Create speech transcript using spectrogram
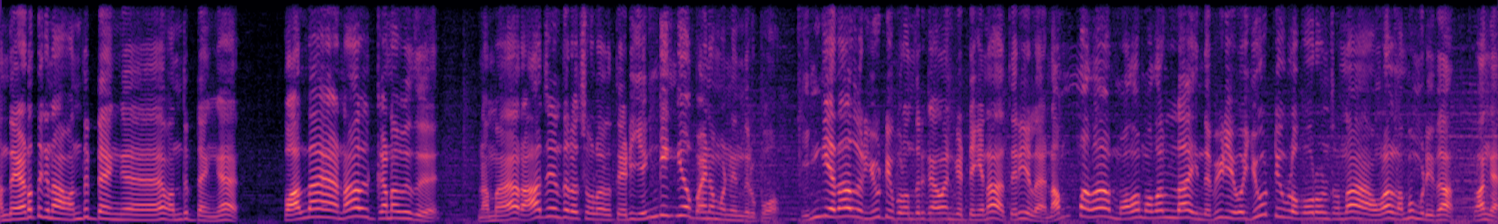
அந்த இடத்துக்கு நான் வந்துட்டேங்க வந்துட்டேங்க. பல நாள் கனவு இது. நம்ம ராஜேந்திர சோழரை தேடி எங்கெங்கேயோ பயணம் பண்ணியிருந்திருப்போம். இங்கே ஏதாவது ஒரு யூடியூப் வந்திருக்காங்கன்னு கேட்டிங்கன்னா தெரியல. நம்ம தான் முத முதல்ல இந்த வீடியோ யூடியூப்பில் போகிறோம்னு சொன்னால் அவங்களால நம்ப முடியுதா? வாங்க.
